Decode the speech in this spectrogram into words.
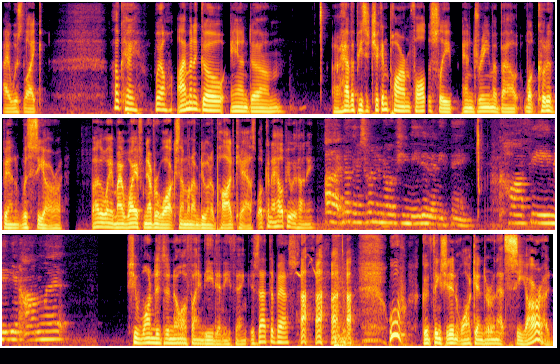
I was like, okay, well, I'm going to go and um, uh, have a piece of chicken parm, fall asleep, and dream about what could have been with Ciara. By the way, my wife never walks in when I'm doing a podcast. What can I help you with, honey? Uh, nothing. I just wanted to know if you needed anything. Coffee, maybe an omelet. She wanted to know if I need anything. Is that the best? Whew, good thing she didn't walk in during that Ciara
